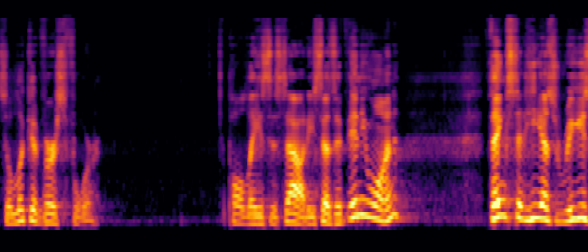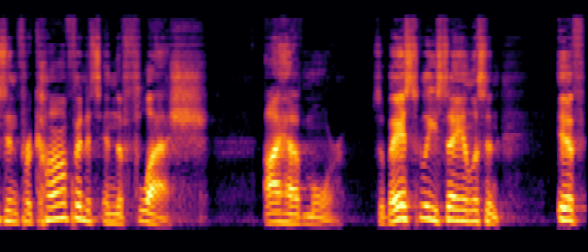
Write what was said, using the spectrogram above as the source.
So look at verse 4. Paul lays this out. He says, If anyone thinks that he has reason for confidence in the flesh, I have more. So basically, he's saying, listen, if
